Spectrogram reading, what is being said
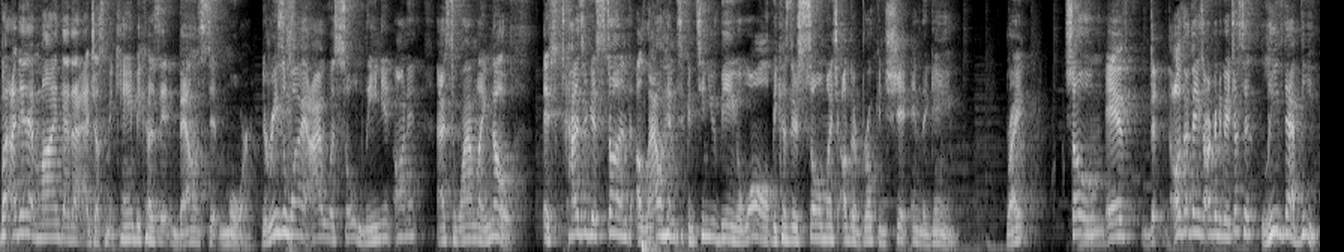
but I didn't mind that that adjustment came because it balanced it more. The reason why I was so lenient on it as to why I'm like, no, if Kaiser gets stunned, allow him to continue being a wall because there's so much other broken shit in the game, right? So mm-hmm. if the other things aren't going to be adjusted, leave that be.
